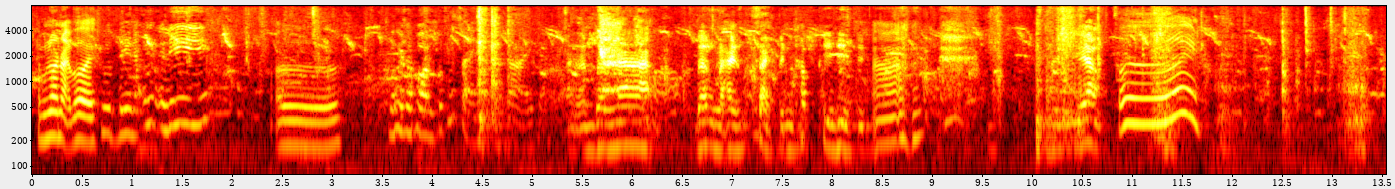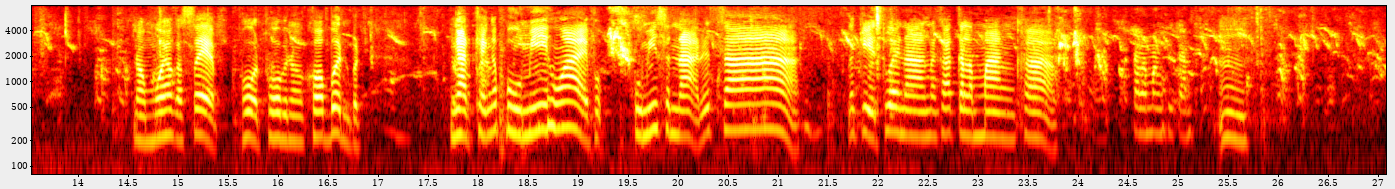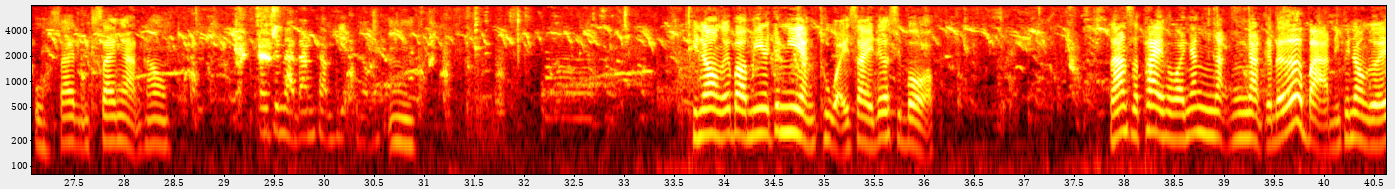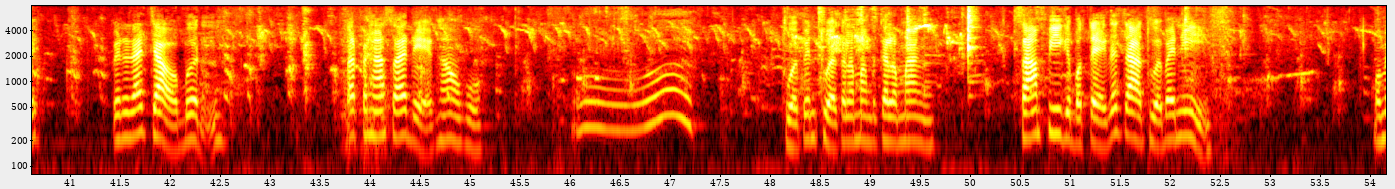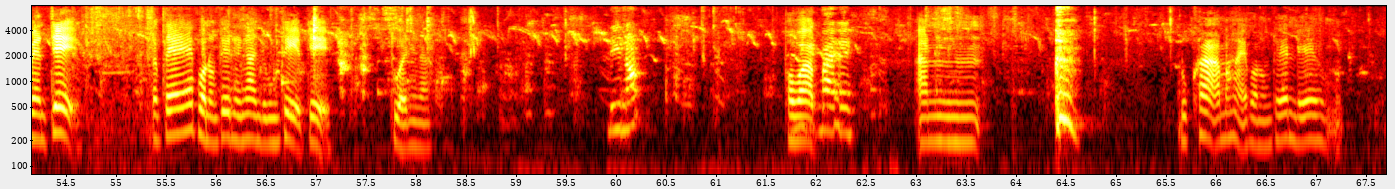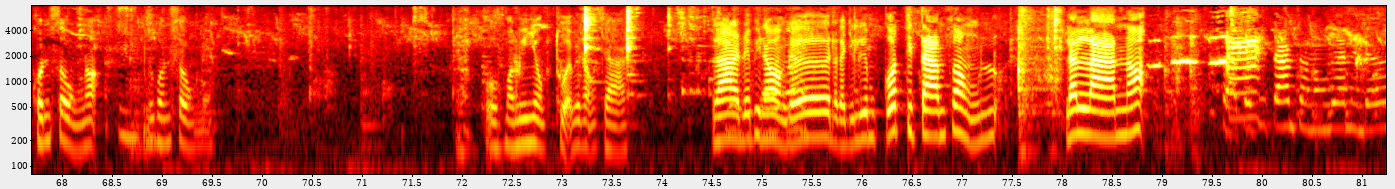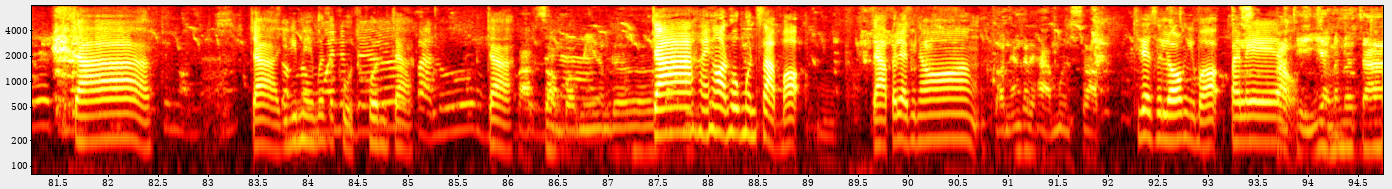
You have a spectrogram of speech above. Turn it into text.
ทำนวนหน่อยเพ่อยชุดนี้นะอื้ออลีเออโดยเฉพาะก็ที่ใส่หน้ากากค่ะอันนั้นเบื้องหน้าเบื้องหลังใส่เป็นคัพพีอ่าเลี้ยงเอ้ยน้องมวยเขาก็แซบโพดโพเป็นน้องคอเบิ้ลบัดงัดแข่งกับปูมีห้วยปูปูมีสนะด้วยจ้าละเกดถ้วยนางนะคะกะละมังค่ะ กระมังคือกันอืมโอ้ใส่ใส่งานเฮาใส่จนหนาดำทำเทียบเนาะอืมพี่น้องเอ้ยบ่มีแล้วจะเงี่ยงถวยใส่เด้อสิบอกร้านสะพายเพราะว่ายังงักงักกันเด้อบาทนี่พี่น้องเอ้ยเป็นอะไรเจ้าเบิ้นตัดไปหาสายแดกเฮาผู้โอ้ยถวยเป็นถวยกะละมังเป็นกะละมังสามปีกับบ่แตกได้อจ้าถวยใบนี้ โมเมนเจ้ตั้งแต่พอน้องเทศทำงานอยู่กรุงเทพเจ้ถวยนี่นะ ดีเนาะเพราะว่าใบให้อัน ลูกค้าเอามาใหายพอน้องเทนเด้ขนส่งเนาะดูขนส่งเด้โอ้มามีหยกถั่วยไปน้องจ้าลาเลยเด้อพี่น้องเด้อแล้วก็อย่าลืมกดติดตามส่องล้านลานๆเนาะฝากกดติดตามช่องน้องเรือนให้เด้อจ้า คุณหมอนะ จ้าอยู่ดีแม่เพื่อนสกูทุกคนจ้าป่าลุงจ้าฝากซ่องบอมีน้ำเด้อจ้าให้ฮอดหกหมื่นสับเบาะจ้าไปเลยพี่น้อง ตอนนี้ก็ได้หาหมื่นซับที่ได้สลองอยู่เบาะไปแล้ปาวกขี่เยี่ยงน้ำเลือจ้า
